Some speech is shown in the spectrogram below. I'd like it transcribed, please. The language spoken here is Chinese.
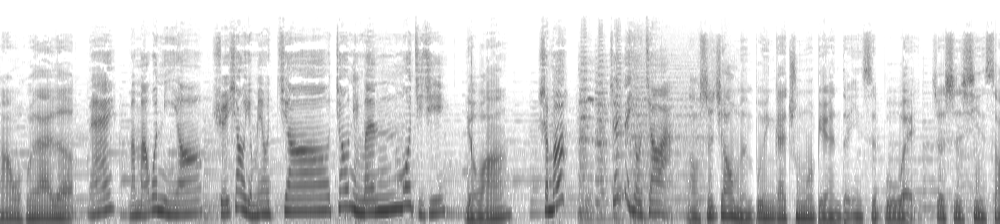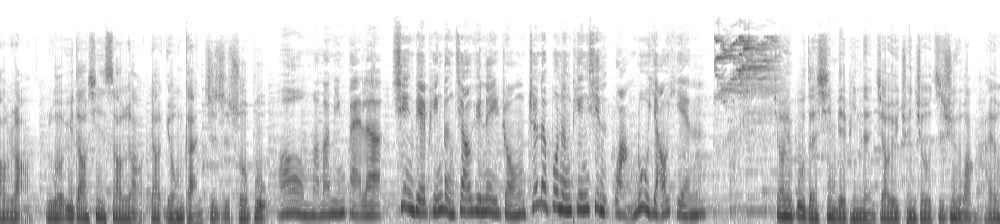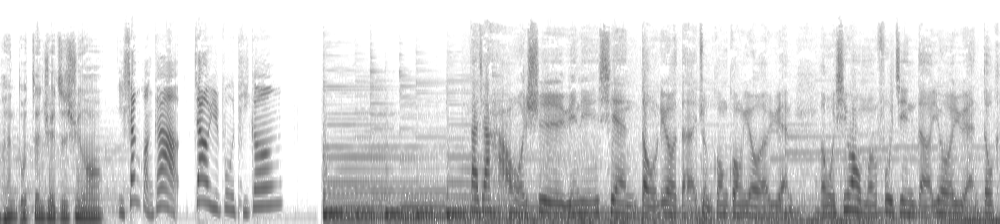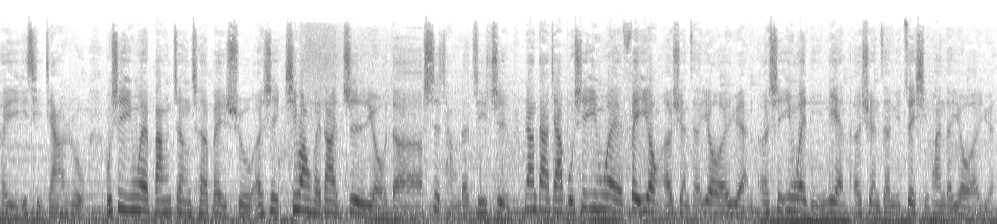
妈，我回来了。来，妈妈问你哦，学校有没有教教你们摸几级？有啊。什么？真的有教啊？老师教我们不应该触摸别人的隐私部位，这是性骚扰。如果遇到性骚扰，要勇敢制止，说不。哦，妈妈明白了。性别平等教育内容真的不能听信网络谣言。教育部的性别平等教育全球资讯网还有很多正确资讯哦。以上广告，教育部提供。大家好，我是云林县斗六的准公共幼儿园。呃，我希望我们附近的幼儿园都可以一起加入，不是因为帮政策背书，而是希望回到自由的市场的机制，让大家不是因为费用而选择幼儿园，而是因为理念而选择你最喜欢的幼儿园。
